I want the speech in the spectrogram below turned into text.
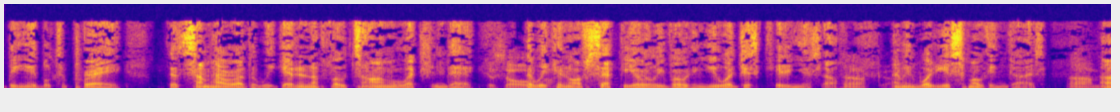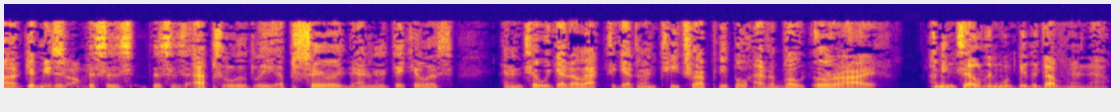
being able to pray that somehow or other we get enough votes on election day that we can offset the early voting. You are just kidding yourself. Oh, I mean, what are you smoking, guys? Oh. Uh, Give me th- some. This is this is absolutely absurd and ridiculous. And until we get our act together and teach our people how to vote early, Right. I mean, Zeldin would be the governor now.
